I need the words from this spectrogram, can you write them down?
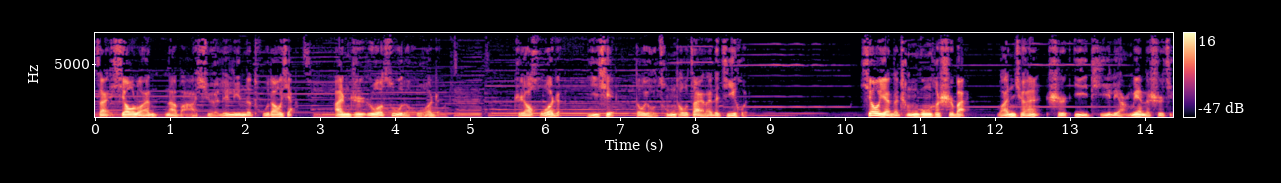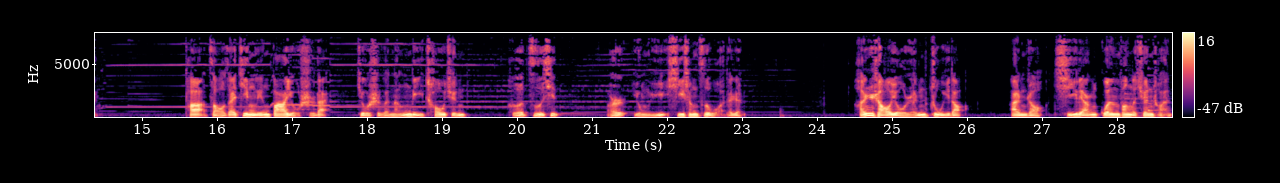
在萧鸾那把血淋淋的屠刀下，安之若素的活着。只要活着，一切。都有从头再来的机会。萧衍的成功和失败，完全是一体两面的事情。他早在静陵八友时代，就是个能力超群和自信而勇于牺牲自我的人。很少有人注意到，按照齐梁官方的宣传，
